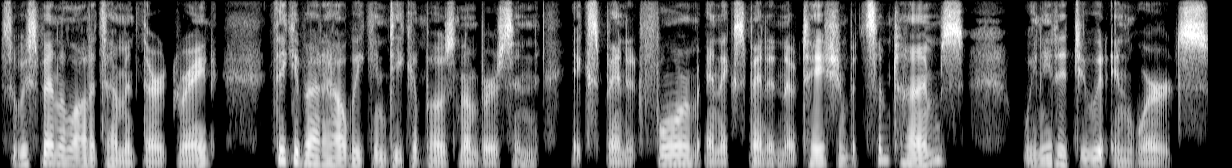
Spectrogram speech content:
So we spend a lot of time in third grade thinking about how we can decompose numbers in expanded form and expanded notation, but sometimes we need to do it in words.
